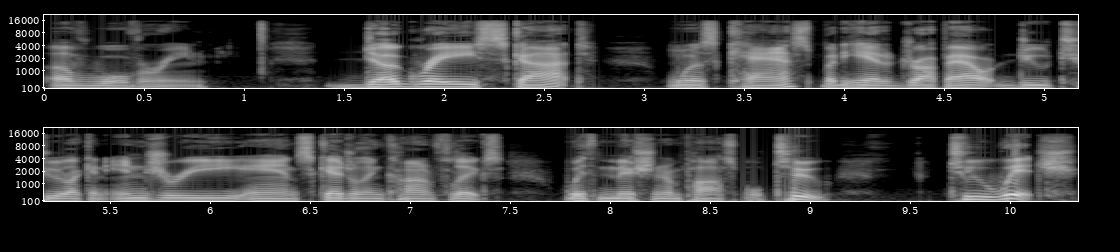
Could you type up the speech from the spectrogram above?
of Wolverine. Dougray Scott was cast, but he had to drop out due to like an injury and scheduling conflicts with Mission Impossible 2. To which,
